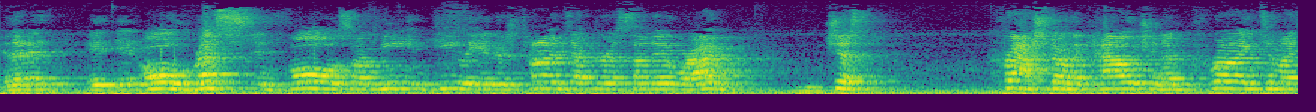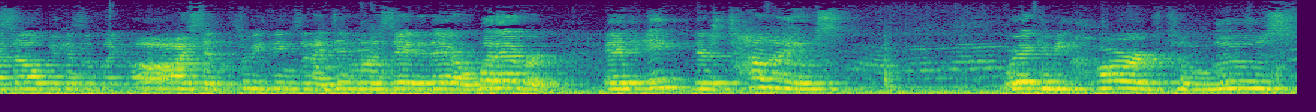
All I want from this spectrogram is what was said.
And then it, it, it, all rests and falls on me and Keeley. And there's times after a Sunday where I'm just crashed on the couch and I'm crying to myself because of like, oh, I said three things that I didn't want to say today or whatever. And it, there's times where it can be hard to lose,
